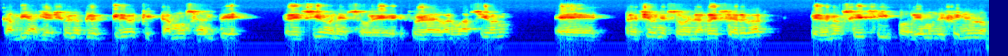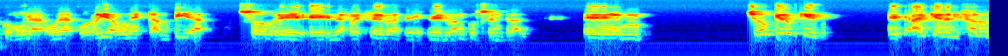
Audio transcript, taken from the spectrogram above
cambiaria. Yo lo que creo es que estamos ante presiones sobre, sobre la devaluación, eh, presiones sobre las reservas, pero no sé si podríamos definirlo como una, una corrida una estampida sobre eh, las reservas del Banco Central. Yo creo que eh, hay que analizarlo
